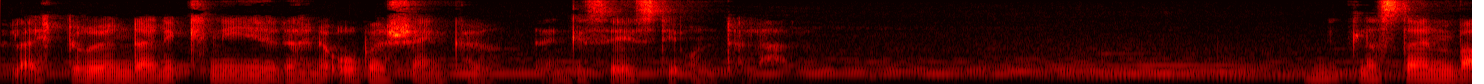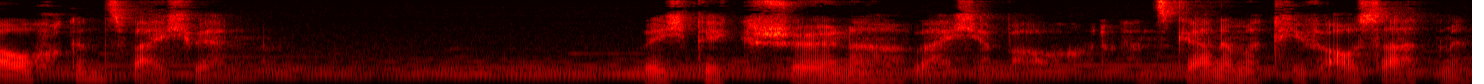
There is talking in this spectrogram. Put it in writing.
Vielleicht berühren deine Knie, deine Oberschenkel, dein Gesäß die Unterlage. Und lass deinen Bauch ganz weich werden. Richtig schöner, weicher Bauch. Du kannst gerne mal tief ausatmen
